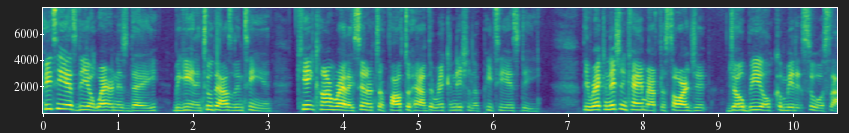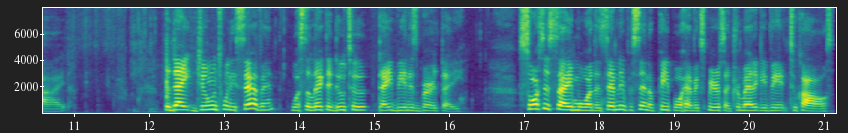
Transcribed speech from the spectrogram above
PTSD Awareness Day began in 2010. Kent Conrad, a senator, fought to have the recognition of PTSD. The recognition came after Sergeant Joe Biel committed suicide. The date, June 27th, was selected due to date being his birthday. Sources say more than 70% of people have experienced a traumatic event to cause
